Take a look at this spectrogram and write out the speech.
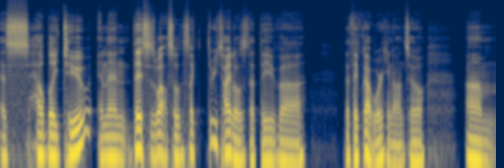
as Hellblade 2 and then this as well. So it's like three titles that they've uh that they've got working on. So um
